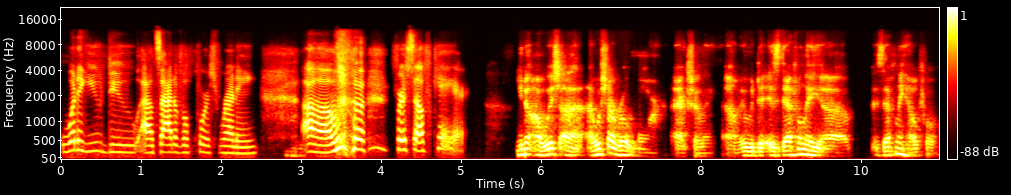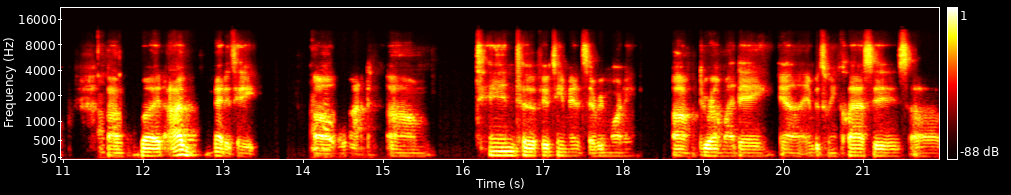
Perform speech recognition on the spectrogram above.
what do you do outside of of course running mm-hmm. um, for self-care you know, I wish I, I wish I wrote more. Actually, um, it would. It's definitely. Uh, it's definitely helpful. Okay. Uh, but I meditate a lot. Um, ten to fifteen minutes every morning um, throughout my day, uh, in between classes. Uh,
